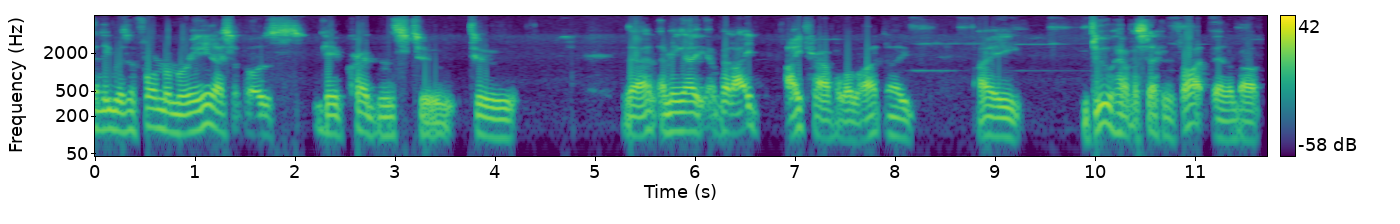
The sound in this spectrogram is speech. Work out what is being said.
that he was a former Marine, I suppose, gave credence to to that. I mean, I but I I travel a lot. I I do have a second thought then about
